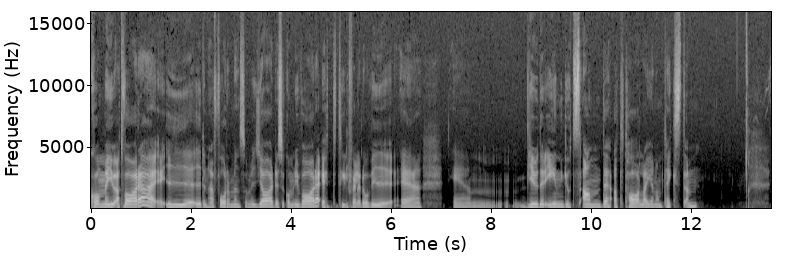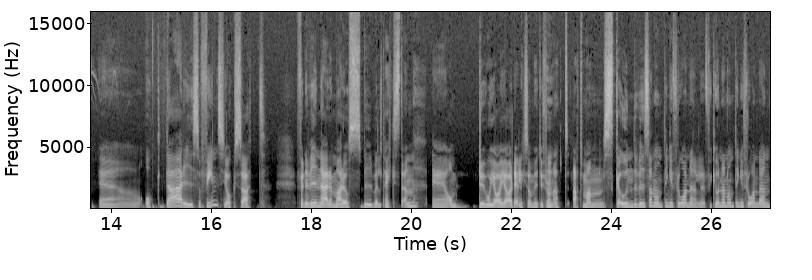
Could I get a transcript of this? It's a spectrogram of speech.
kommer ju att vara i, i den här formen som vi gör det så kommer det vara ett tillfälle då vi eh, eh, bjuder in Guds ande att tala genom texten. Eh, och där i så finns ju också att för när vi närmar oss bibeltexten, eh, om du och jag gör det liksom utifrån Mm. att, att man ska undervisa någonting ifrån den eller förkunna någonting ifrån den,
